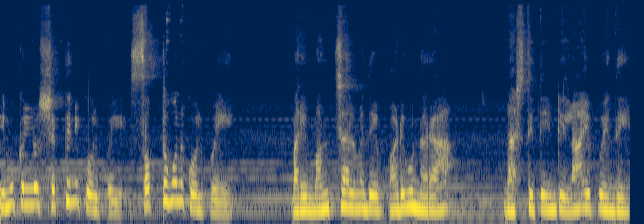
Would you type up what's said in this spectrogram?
ఎముకల్లో శక్తిని కోల్పోయి సత్తువును కోల్పోయి మరి మంచాల మీదే పడి ఉన్నారా? నా స్థితి ఏంటి? ఇలా అయిపోయింది.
